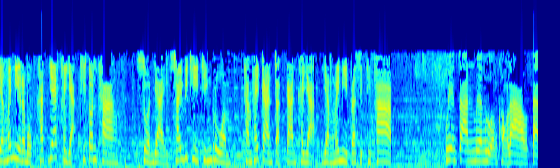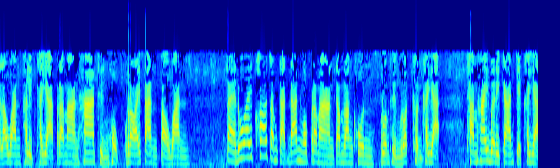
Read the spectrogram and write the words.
ยังไม่มีระบบคัดแยกขยะที่ต้นทาง ส่วนใหญ่ใช้วิธีทิ้งรวมทำให้การจัดการขยะยังไม่มีประสิทธิภาพเวียงจันทร์เมืองหลวงของลาว แต่ละวันผลิตขยะประมาณ 5-600 ตันต่อวัน แต่ด้วยข้อจำกัดด้านงบประมาณกำลังคนรวมถึงรถขนขยะทำให้บริการเก็บขยะ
